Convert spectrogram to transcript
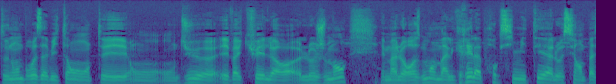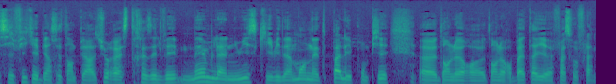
De nombreux habitants ont, dû euh, évacuer leur logement et malheureusement, malgré la proximité à l'océan Pacifique, eh ces températures restent très élevées, même la nuit, ce qui évidemment n'aide pas les pompiers euh, dans leur bataille face aux flammes.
